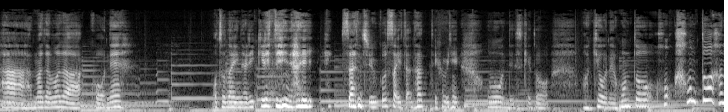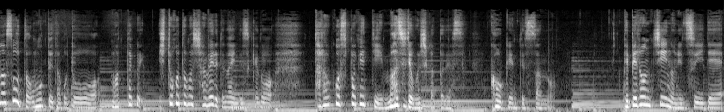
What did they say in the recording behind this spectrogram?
あまだまだこうね大人になりきれていない 35歳だなっていうふうに思うんですけど、まあ、今日ね本当本当は話そうと思ってたことを全く一言も喋れてないんですけどたらこスパゲッティマジで美味しかったです高健鉄さんの。ペペロンチーノに次いで、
